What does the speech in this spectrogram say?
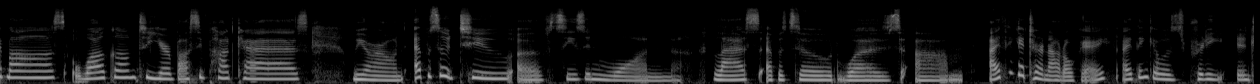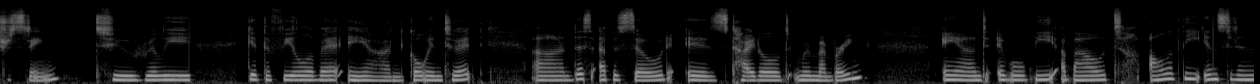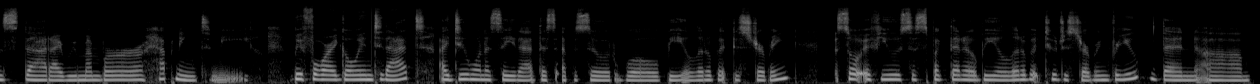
Hey, boss. Welcome to Yer Bossy Podcast. We are on episode two of season one. Last episode was, um, I think it turned out okay. I think it was pretty interesting to really get the feel of it and go into it. Uh, this episode is titled Remembering and it will be about all of the incidents that I remember happening to me. Before I go into that, I do want to say that this episode will be a little bit disturbing. So if you suspect that it'll be a little bit too disturbing for you, then um,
